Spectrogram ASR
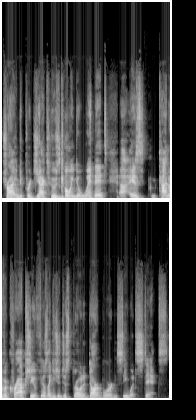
trying to project who's going to win it uh, is kind of a crapshoot. It feels like you should just throw it a dartboard and see what sticks.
